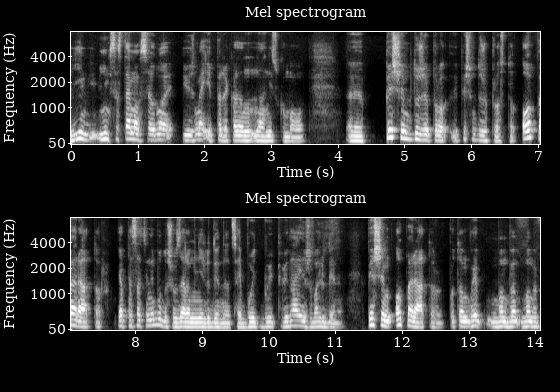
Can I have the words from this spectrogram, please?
Їм, їм система все одно візьме і перекладе на англійську мову. Пишемо дуже про пишемо дуже просто. Оператор. Я писати не буду, щоб зараз мені людина це відповідає жива людина. Пишемо оператор. Потім ви вам, вам,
